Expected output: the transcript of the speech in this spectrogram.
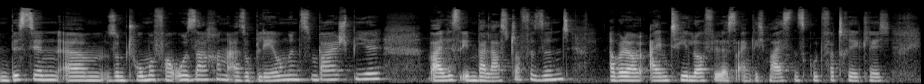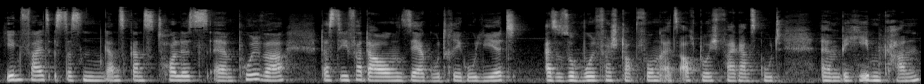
ein bisschen ähm, Symptome verursachen, also Blähungen zum Beispiel, weil es eben Ballaststoffe sind. Aber ein Teelöffel ist eigentlich meistens gut verträglich. Jedenfalls ist das ein ganz, ganz tolles äh, Pulver, das die Verdauung sehr gut reguliert. Also sowohl Verstopfung als auch Durchfall ganz gut ähm, beheben kann.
